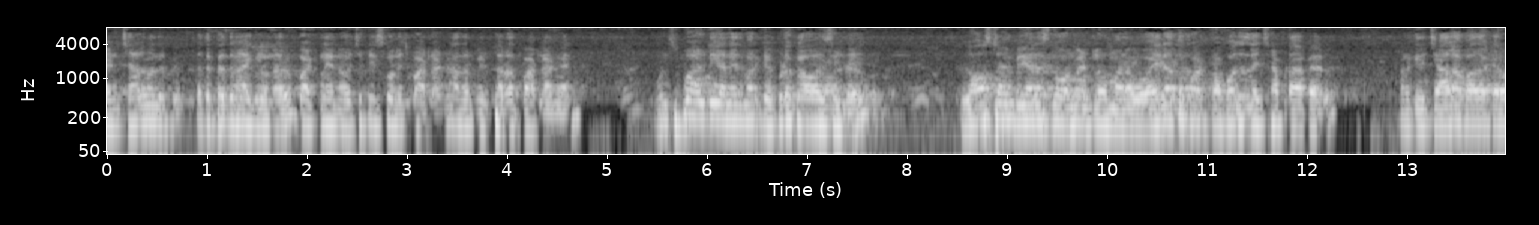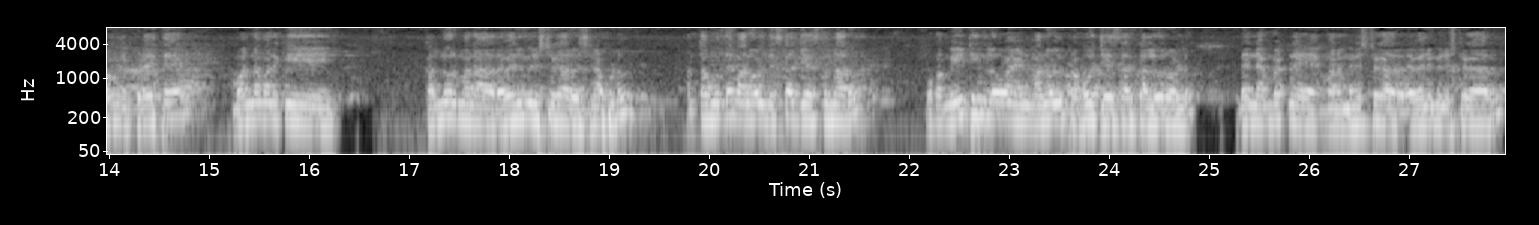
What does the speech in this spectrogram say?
అండ్ చాలా మంది పెద్ద పెద్ద నాయకులు ఉన్నారు బట్ నేను వచ్చి తీసుకొని వచ్చి మాట్లాడిన. అందరు మీరు తర్వాత మాట్లాడిన కానీ. మున్సిపాలిటీ అనేది మనకి ఎప్పుడో కావాల్సి ఉండే లాస్ట్ టైం బీఆర్ఎస్ గవర్నమెంట్లో మన వైరాతో పాటు ప్రపోజల్ తెచ్చినప్పుడు ఆపారు. మనకి ఇది చాలా బాధాకరం. ఇప్పుడైతే మొన్న మనకి కల్లూరు మన రెవెన్యూ మినిస్టర్ గారు వచ్చినప్పుడు అంతకుముందే మన వాళ్ళు డిస్కస్ చేస్తున్నారు. ఒక మీటింగ్లో అండ్ మన వాళ్ళు ప్రపోజ్ చేశారు కల్లూరు వాళ్ళు. దాన్ని వెంబటనే మన మినిస్టర్ గారు రెవెన్యూ మినిస్టర్ గారు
